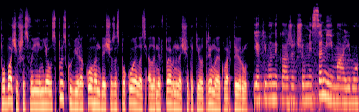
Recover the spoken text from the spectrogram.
Побачивши своє ім'я у списку, Віра Коган дещо заспокоїлась, але не впевнена, що таки отримає квартиру. Як і вони кажуть, що ми самі маємо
